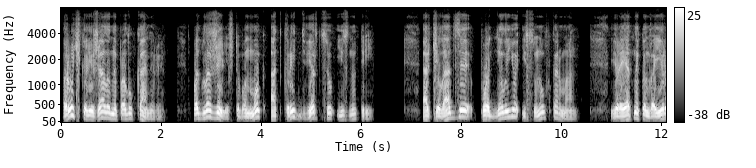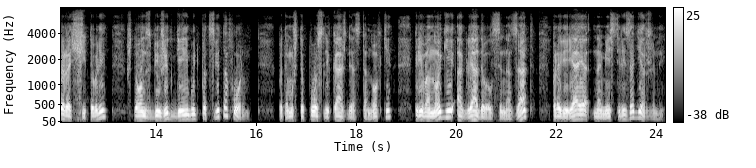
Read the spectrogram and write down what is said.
Ручка лежала на полу камеры. Подложили, чтобы он мог открыть дверцу изнутри. Арчеладзе поднял ее и сунул в карман. Вероятно, конвоиры рассчитывали, что он сбежит где-нибудь под светофором потому что после каждой остановки Кривоногий оглядывался назад, проверяя, на месте ли задержанный.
